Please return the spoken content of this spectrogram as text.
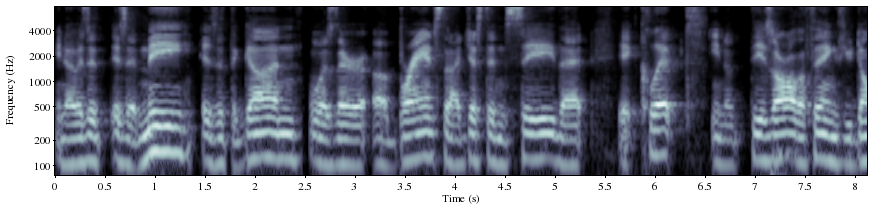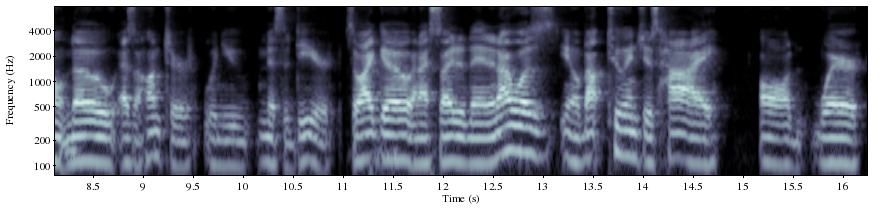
You know, is it is it me? Is it the gun? Was there a branch that I just didn't see that it clipped? You know, these are all the things you don't know as a hunter when you miss a deer. So I go and I sighted in, and I was you know about two inches high on where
